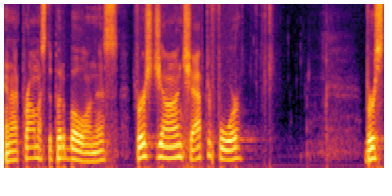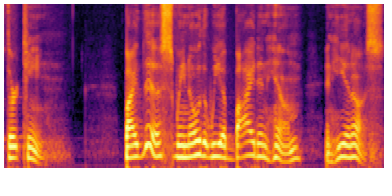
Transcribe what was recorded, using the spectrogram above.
and I promise to put a bow on this, 1 John chapter 4, verse 13. By this we know that we abide in him and he in us,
